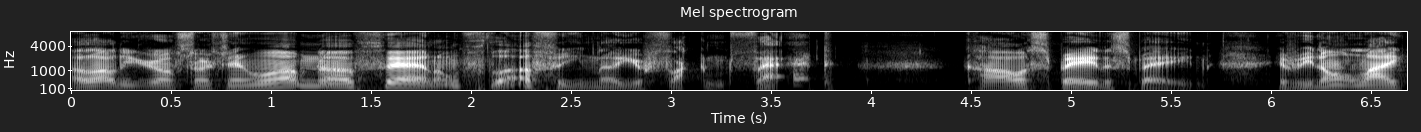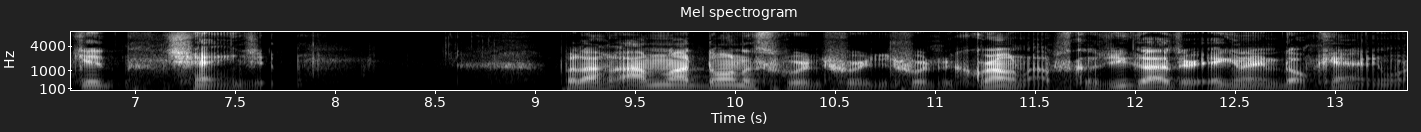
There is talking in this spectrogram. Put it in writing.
A lot of you girls start saying, well, I'm not fat, I'm fluffy. No, you're fucking fat. Call a spade a spade. If you don't like it, change it. But I, am not doing this for, for, for the grown ups because you guys are ignorant and don't care anymore.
